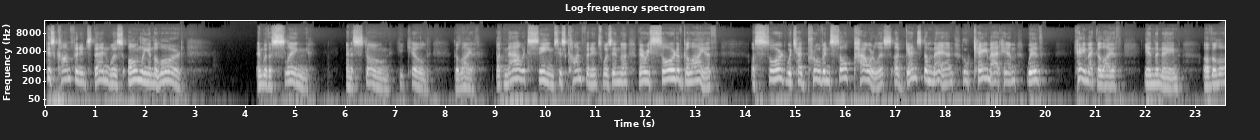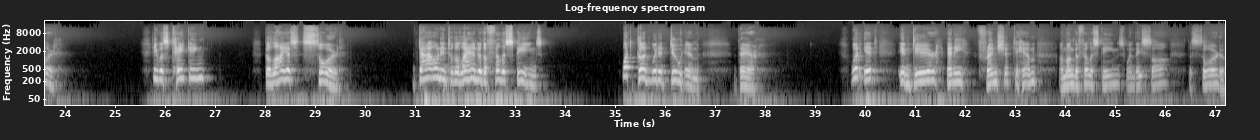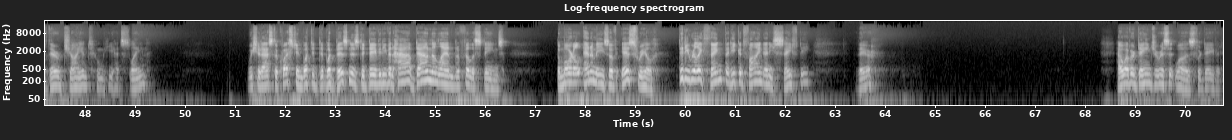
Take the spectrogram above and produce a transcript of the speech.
His confidence then was only in the Lord. And with a sling and a stone, he killed Goliath. But now it seems his confidence was in the very sword of Goliath, a sword which had proven so powerless against a man who came at him with, came at Goliath in the name of the Lord. He was taking Goliath's sword down into the land of the Philistines. What good would it do him there? Would it endear any friendship to him among the Philistines when they saw the sword of their giant whom he had slain? We should ask the question what, did, what business did David even have down in the land of the Philistines? The mortal enemies of Israel. Did he really think that he could find any safety there? However dangerous it was for David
